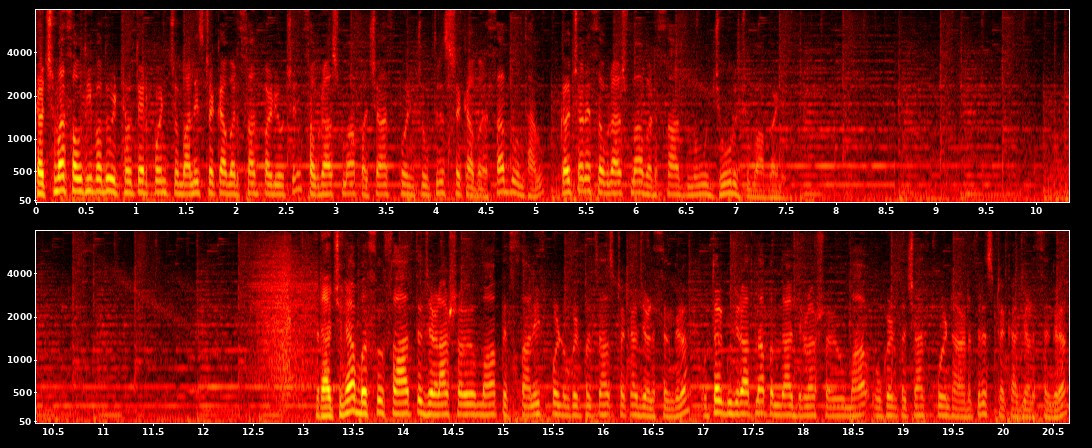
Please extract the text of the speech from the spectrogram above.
કચ્છમાં સૌથી વધુ ઇઠ્યોતેર પોઈન્ટ ચુમ્માલીસ ટકા વરસાદ પડ્યો છે. સૌરાષ્ટ્રમાં પચાસ પોઈન્ટ ચોત્રીસ ટકા વરસાદ નોંધાયો. કચ્છ અને સૌરાષ્ટ્રમાં વરસાદનું જોર જોવા મળ્યું. રાજ્યના બસો સાત જળાશયોમાં પિસ્તાલીસ પોઈન્ટ ઓગણપચાસ ટકા જળસંગ્રહ. ઉત્તર ગુજરાતના પંદર જળાશયોમાં ઓગણપચાસ પોઈન્ટ આડત્રીસ ટકા જળસંગ્રહ.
